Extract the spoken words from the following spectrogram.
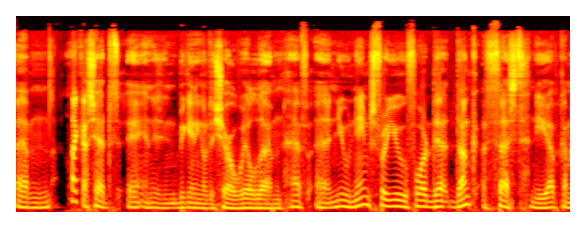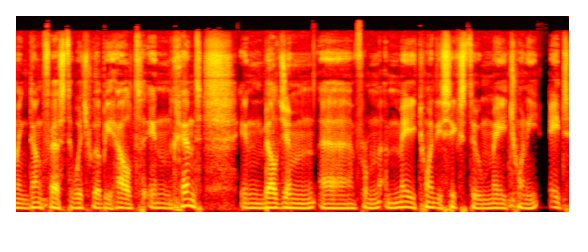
Um, like I said uh, in the beginning of the show, we'll um, have uh, new names for you for the Dunkfest, the upcoming Dunkfest, which will be held in Ghent, in Belgium, uh, from May 26th to May 28th.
